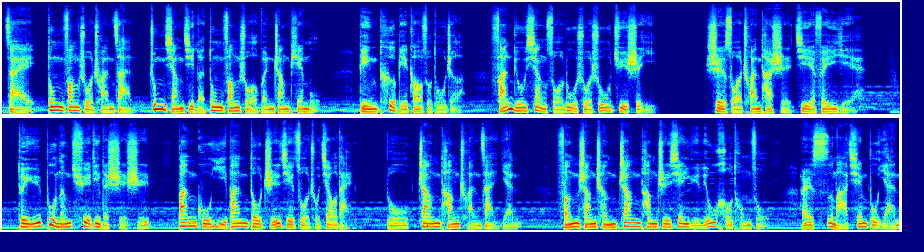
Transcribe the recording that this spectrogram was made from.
在《东方朔传赞》中详记了东方朔文章篇目，并特别告诉读者：凡刘向所录说书俱是矣。世所传他事皆非也。对于不能确定的史实，班固一般都直接作出交代，如张汤传赞言：“冯商称张汤之先与刘侯同祖，而司马迁不言，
